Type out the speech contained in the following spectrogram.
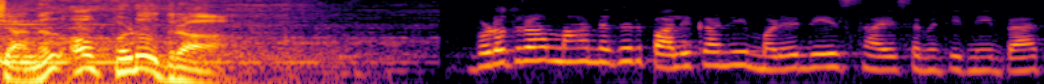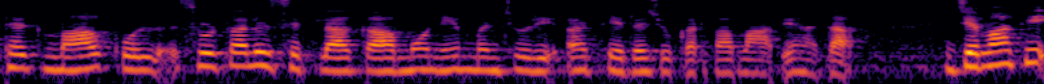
ચેનલ ઓફ વડોદરા વડોદરા મહાનગરપાલિકાની મળેલી સ્થાયી સમિતિની બેઠકમાં કુલ સુડતાલીસ જેટલા કામોને મંજૂરી અર્થે રજૂ કરવામાં આવ્યા હતા. જેમાંથી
